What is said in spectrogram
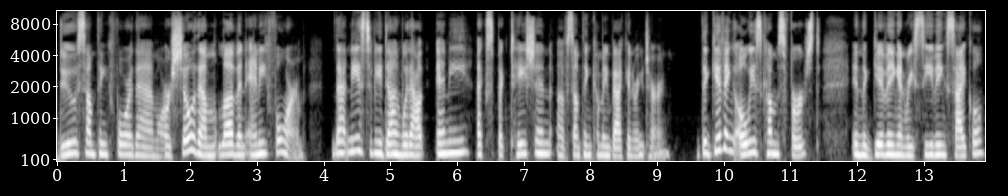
do something for them or show them love in any form, that needs to be done without any expectation of something coming back in return. The giving always comes first in the giving and receiving cycle,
